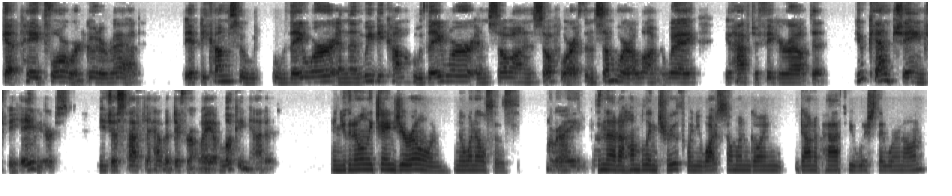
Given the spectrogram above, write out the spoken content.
get paid forward good or bad. It becomes who who they were and then we become who they were and so on and so forth. And somewhere along the way you have to figure out that you can change behaviors. You just have to have a different way of looking at it and you can only change your own no one else's right isn't that a humbling truth when you watch someone going down a path you wish they weren't on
